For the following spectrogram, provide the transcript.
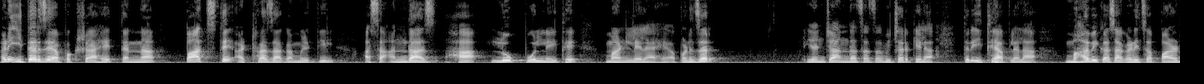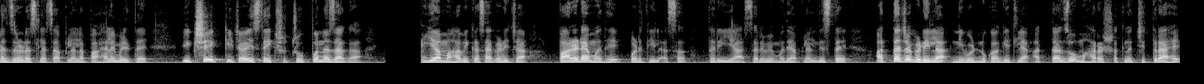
आणि इतर जे अपक्ष आहेत त्यांना पाच ते अठरा जागा मिळतील असा अंदाज हा लोकपोलने इथे मांडलेला आहे. आपण जर यांच्या अंदाजाचा विचार केला तर इथे आपल्याला महाविकास आघाडीचा पारडा जड असल्याचं आपल्याला पाहायला मिळतं आहे एकशे एक्केचाळीस ते एकशे चोपन्न जागा या महाविकास आघाडीच्या पारड्यामध्ये पडतील असं तरी या सर्वेमध्ये आपल्याला दिसतंय. आत्ताच्या घडीला निवडणुका घेतल्या. आत्ता जो महाराष्ट्रातलं चित्र आहे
